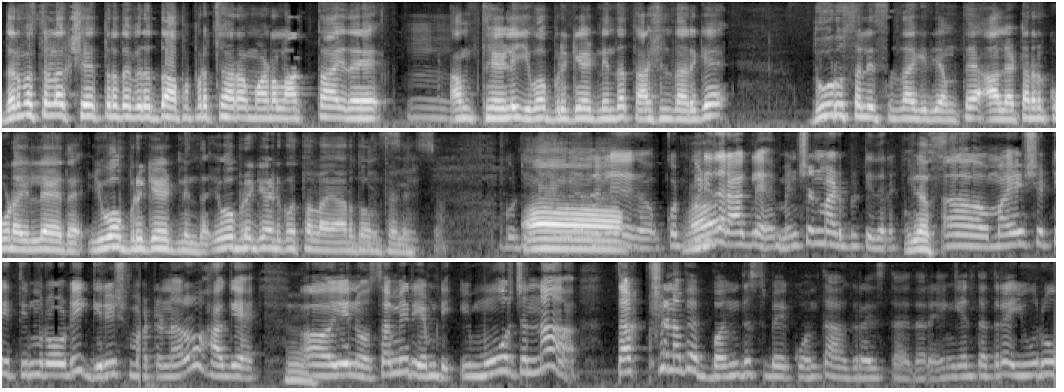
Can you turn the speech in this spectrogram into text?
ಧರ್ಮಸ್ಥಳ ಕ್ಷೇತ್ರದ ವಿರುದ್ಧ ಅಪಪ್ರಚಾರ ಮಾಡಲಾಗ್ತಾ ಇದೆ ಅಂತ ಹೇಳಿ ಯುವ ಬ್ರಿಗೇಡ್ನಿಂದ ತಹಶೀಲ್ದಾರ್ಗೆ ದೂರು ಸಲ್ಲಿಸದಾಗಿದೆಯಂತೆ ಆ ಲೆಟರ್ ಕೂಡ ಇಲ್ಲೇ ಇದೆ. ಯುವ ಬ್ರಿಗೇಡ್ನಿಂದ ಯುವ ಬ್ರಿಗೇಡ್ ಗೊತ್ತಲ್ಲ ಯಾರ್ದು ಅಂತ ಹೇಳಿ. ಗುಡ್ ಅದ್ರಲ್ಲೇ ಕೊಟ್ಬಿಟ್ಟಿದ್ದಾರೆ ಮೆನ್ಷನ್ ಮಾಡಿಬಿಟ್ಟಿದ್ದಾರೆ. ಮಹೇಶ್ ಶೆಟ್ಟಿ ತಿಮ್ರೋಡಿ ಗಿರೀಶ್ ಮಠನರು ಹಾಗೆ ಏನು ಸಮೀರ್ ಎಂಡಿ ಈ ಮೂರ್ ಜನ ತಕ್ಷಣವೇ ಬಂಧಿಸಬೇಕು ಅಂತ ಆಗ್ರಹಿಸ್ತಾ ಇದ್ದಾರೆ. ಹೆಂಗೆ ಅಂತಂದ್ರೆ ಇವರು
